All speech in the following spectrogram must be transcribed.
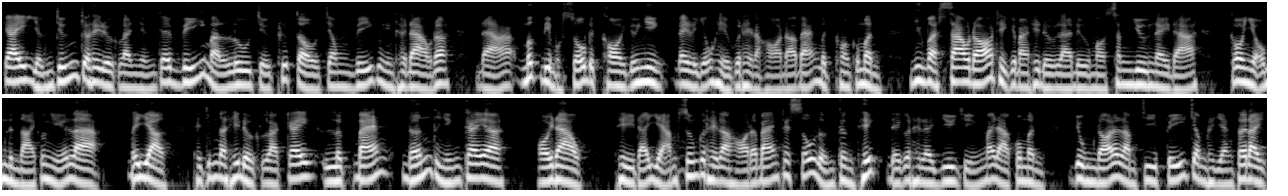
cái dẫn chứng cho thấy được là những cái ví mà lưu trữ crypto trong ví của những thời đào đó đã mất đi một số bitcoin. Đương nhiên, đây là dấu hiệu của thể là họ đã bán bitcoin của mình. Nhưng mà sau đó thì các bạn thấy được là đường màu xanh dương này đã coi như ổn định lại. Có nghĩa là bây giờ thì chúng ta thấy được là cái lực bán đến từ những cái à, hội đào thì đã giảm xuống. Có thể là họ đã bán cái số lượng cần thiết để có thể là di chuyển máy đào của mình. Dùng đó để làm chi phí trong thời gian tới đây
